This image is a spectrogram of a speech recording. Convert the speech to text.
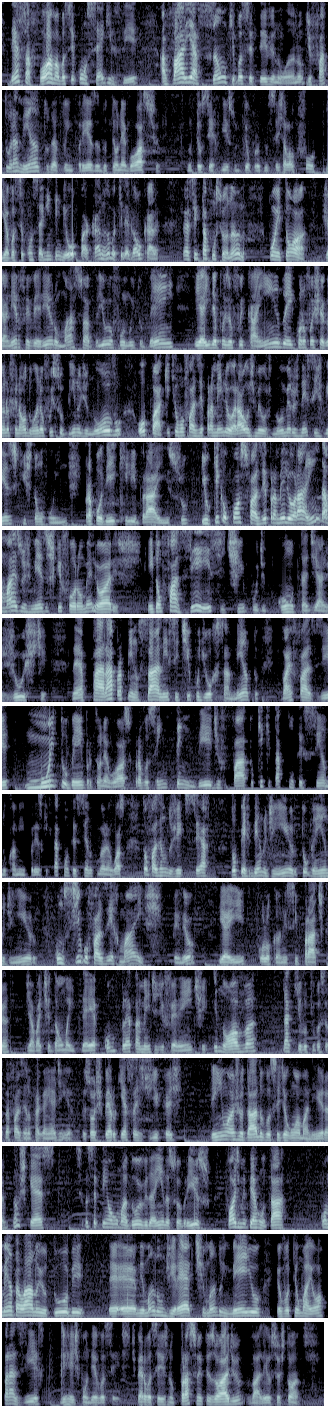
Dessa forma você consegue ver a variação que você teve no ano de faturamento da tua empresa, do teu negócio, do teu serviço, do teu produto, seja lá o que for. E aí você consegue entender, opa, caramba, que legal, cara. É assim que tá funcionando? Pô, então, ó, janeiro, fevereiro, março, abril eu fui muito bem, e aí depois eu fui caindo, e aí quando foi chegando o final do ano eu fui subindo de novo. Opa, o que, que eu vou fazer para melhorar os meus números nesses meses que estão ruins, para poder equilibrar isso? E o que, que eu posso fazer para melhorar ainda mais os meses que foram melhores? Então, fazer esse tipo de conta de ajuste né? Parar para pensar nesse tipo de orçamento vai fazer muito bem para o teu negócio, para você entender de fato o que está acontecendo com a minha empresa, o que está acontecendo com o meu negócio. Estou fazendo do jeito certo? Estou perdendo dinheiro? Estou ganhando dinheiro? Consigo fazer mais? Entendeu? E aí, colocando isso em prática, já vai te dar uma ideia completamente diferente e nova daquilo que você está fazendo para ganhar dinheiro. Pessoal, espero que essas dicas tenham ajudado você de alguma maneira. Não esquece, se você tem alguma dúvida ainda sobre isso, pode me perguntar. Comenta lá no YouTube, é, é, me manda um direct, manda um e-mail. Eu vou ter o maior prazer de responder vocês. Espero vocês no próximo episódio. Valeu, seus tontos!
